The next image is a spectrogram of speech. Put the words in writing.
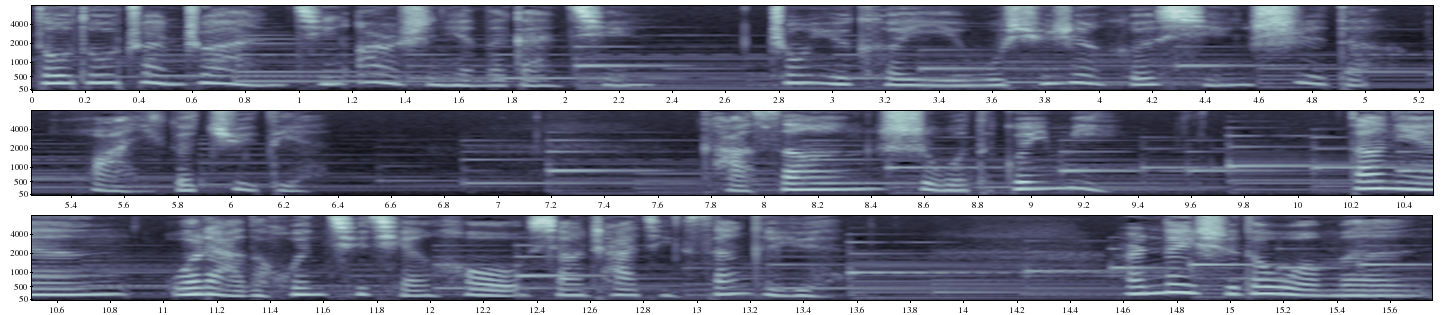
兜兜转转近二十年的感情，终于可以无需任何形式的画一个句点。卡桑是我的闺蜜，当年我俩的婚期前后相差仅三个月，而那时的我们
